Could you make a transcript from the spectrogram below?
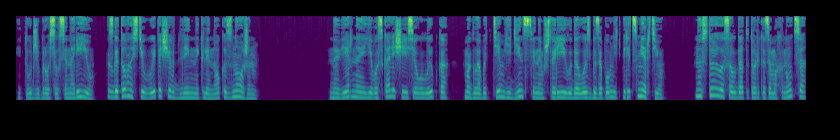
и тут же бросился на Рию, с готовностью вытащив длинный клинок из ножен. Наверное, его скалящаяся улыбка могла быть тем единственным, что Рии удалось бы запомнить перед смертью. Но стоило солдату только замахнуться,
